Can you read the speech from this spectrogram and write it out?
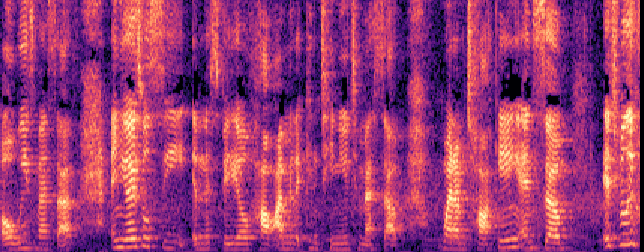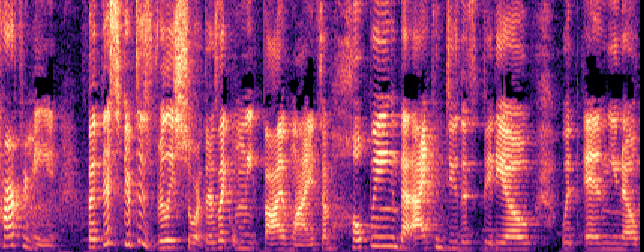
always mess up. And you guys will see in this video how I'm to continue to mess up when I'm talking. And so it's really hard for me. But this script is really short. There's like only five lines. I'm hoping that I can do this video within you know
